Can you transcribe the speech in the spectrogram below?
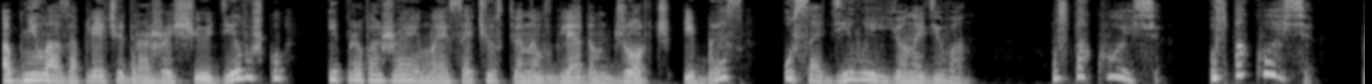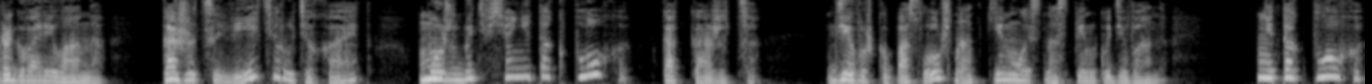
обняла за плечи дрожащую девушку и, провожаемая сочувственным взглядом Джордж и Бесс, усадила ее на диван. «Успокойся, успокойся», — проговорила она. «Кажется, ветер утихает. Может быть, все не так плохо, как кажется». Девушка послушно откинулась на спинку дивана. «Не так плохо»,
